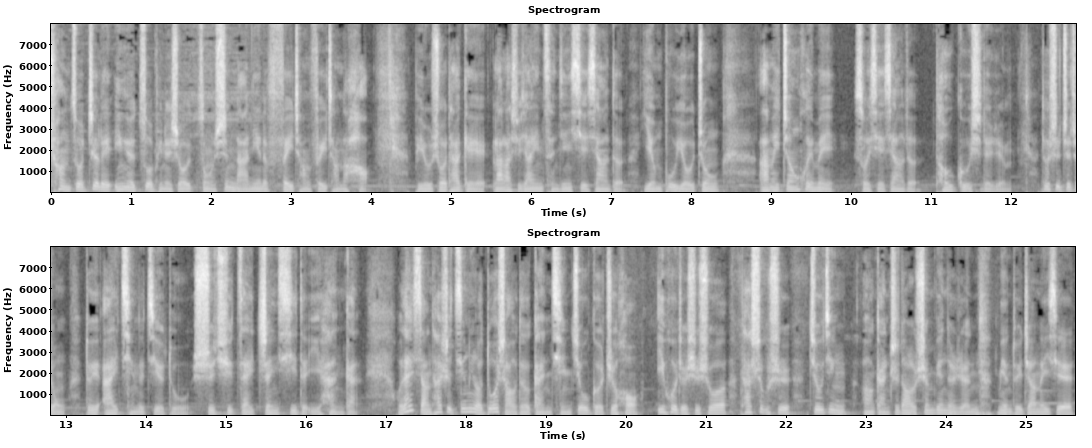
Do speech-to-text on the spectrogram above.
创作这类音乐作品的时候，总是拿捏的非常非常的好。比如说，他给拉拉徐佳莹曾经写下的《言不由衷》，阿妹张惠妹所写下的。偷故事的人，都是这种对爱情的解读失去再珍惜的遗憾感。我在想，他是经历了多少的感情纠葛之后，亦或者是说，他是不是究竟啊感知到了身边的人面对这样的一些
